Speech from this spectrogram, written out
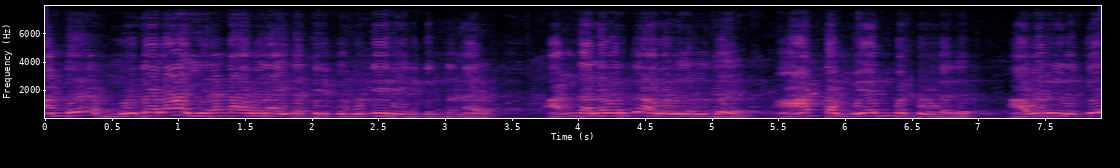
ஆண்டு முதலா இரண்டாவதா இடத்திற்கு முன்னேறி இருக்கின்றனர். அந்த அளவிற்கு அவர்களது ஆட்டம் மேம்பட்டுள்ளது அவர்களுக்கு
